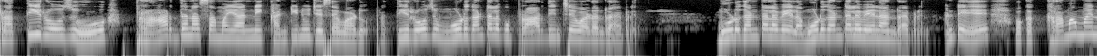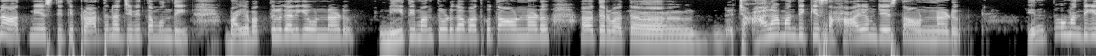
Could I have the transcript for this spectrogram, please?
ప్రతిరోజు ప్రార్థన సమయాన్ని కంటిన్యూ చేసేవాడు. ప్రతిరోజు మూడు గంటలకు ప్రార్థించేవాడు అని రాయబడింది. మూడు గంటల వేళ మూడు గంటల వేళ అని రాయబడింది. అంటే ఒక క్రమమైన ఆత్మీయ స్థితి ప్రార్థన జీవితం ఉంది. భయభక్తులు కలిగి ఉన్నాడు. నీతిమంతుడుగా బతుకుతూ ఉన్నాడు. ఆ తర్వాత చాలామందికి సహాయం చేస్తూ ఉన్నాడు. ఎంతోమందికి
